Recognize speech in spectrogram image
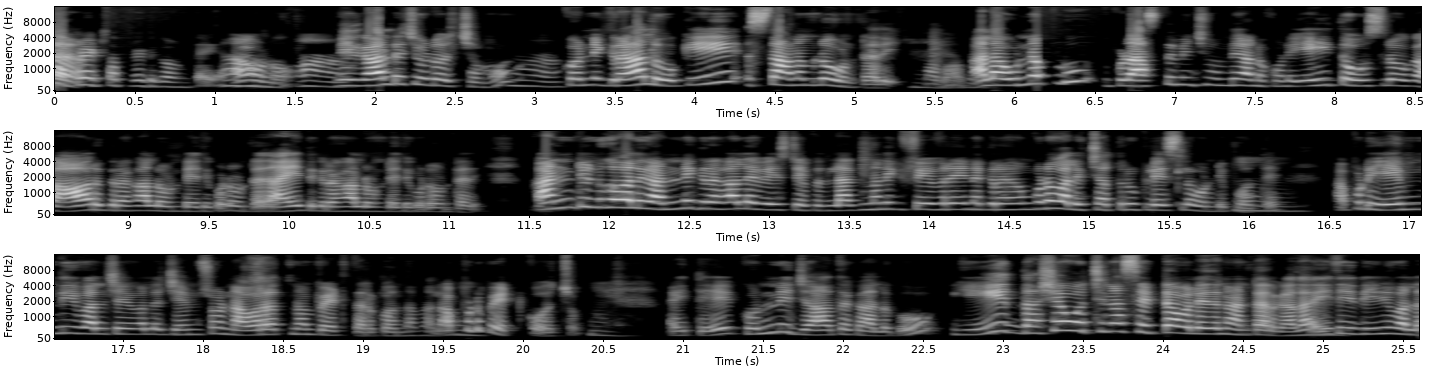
సపరేట్ సపరేట్గా ఉంటాయి. అవును. మీరు కావాలంటే చూడవచ్చాము. కొన్ని గ్రహాలు ఒకే స్థానంలో ఉంటది. అలా ఉన్నప్పుడు ఇప్పుడు అస్తమించి ఉంది అనుకోండి ఎయిత్ హౌస్లో ఒక ఆరు గ్రహాలు ఉండేది కూడా ఉంటది ఐదు గ్రహాలు ఉండేది కూడా ఉంటది. కంటిన్యూగా వాళ్ళకి అన్ని గ్రహాలే వేస్ట్ అయిపోతుంది లగ్నానికి ఫేవర్ అయిన గ్రహం కూడా వాళ్ళకి శత్రు ప్లేస్లో ఉండిపోతాయి. అప్పుడు ఏంది వాళ్ళు చేయవల్ల జెమ్స్లో నవరత్నం పెడతారు కొంతమంది. అప్పుడు పెట్టుకోవచ్చు. అయితే కొన్ని జాతకాలకు ఏ దశ వచ్చినా సెట్ అవ్వలేదని అంటారు కదా. ఇది దీని వల్ల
